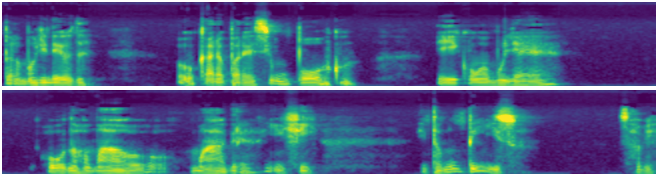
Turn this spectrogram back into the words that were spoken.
pelo amor de Deus, né? O cara parece um porco e com a mulher ou normal, ou magra, enfim. Então não tem isso sabe?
